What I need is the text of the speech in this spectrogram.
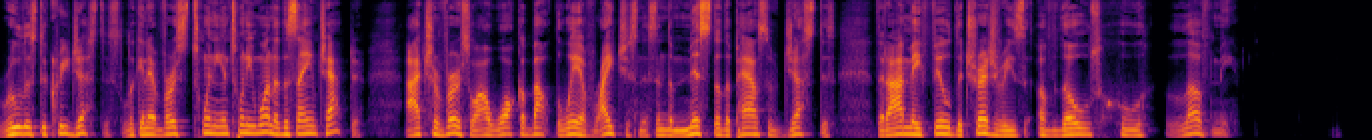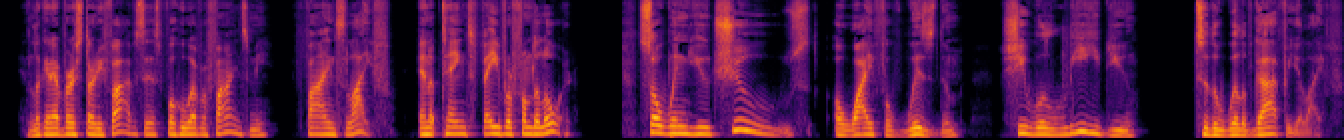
rulers decree justice. Looking at verse 20 and 21 of the same chapter. I traverse or I walk about the way of righteousness in the midst of the paths of justice, that I may fill the treasuries of those who love me. And looking at verse 35, it says, For whoever finds me finds life and obtains favor from the Lord. So when you choose a wife of wisdom, she will lead you to the will of God for your life.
